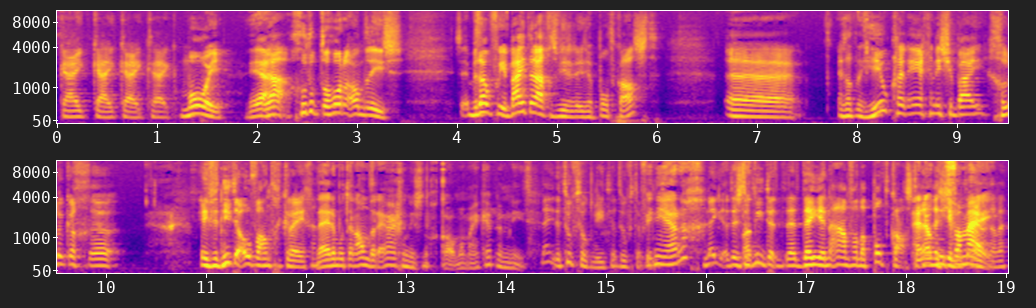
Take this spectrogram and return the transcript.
Kijk, kijk, kijk, kijk. Mooi. Ja. Ja. goed om te horen, Andries. Bedankt voor je bijdrage weer in deze podcast. Eh, er zat een heel klein ergernisje bij. Gelukkig eh, heeft het niet de overhand gekregen. Nee, er moet een andere ergernis nog komen, maar ik heb hem niet. Nee, dat hoeft ook niet. Dat hoeft ook Vind je niet erg? Nee, het is toch niet het, het DNA van de podcast. En hè, ook dat niet je van mij. ergeren.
